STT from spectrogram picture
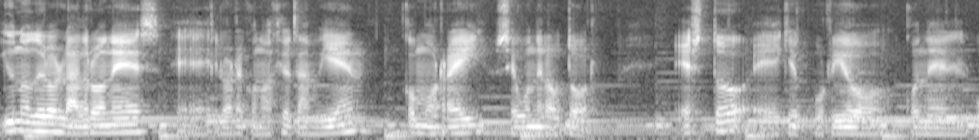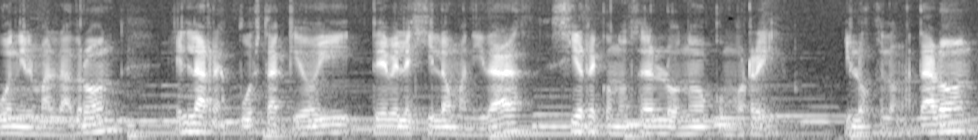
y uno de los ladrones eh, lo reconoció también como rey según el autor. Esto eh, que ocurrió con el buen y el mal ladrón es la respuesta que hoy debe elegir la humanidad si reconocerlo o no como rey. Y los que lo mataron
